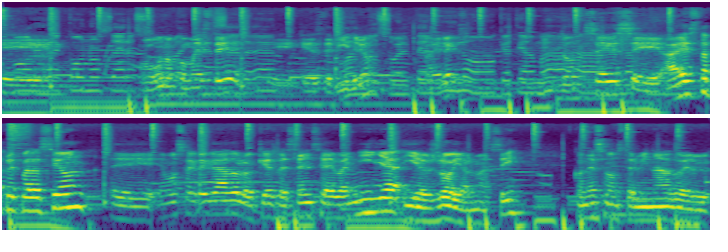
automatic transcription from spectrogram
eh, o uno como este, eh, que es de vidrio. Entonces, eh, a esta preparación hemos agregado lo que es la esencia de vainilla y el royal más, ¿sí? Con eso hemos terminado el,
